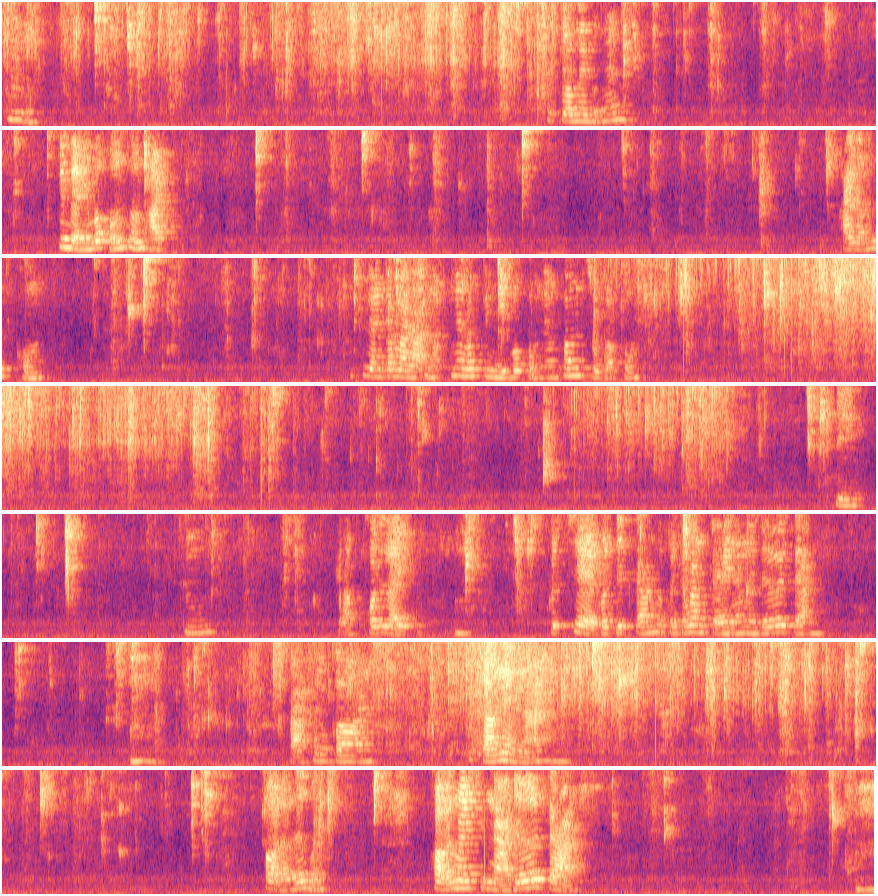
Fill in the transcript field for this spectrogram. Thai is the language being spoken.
อืมตัวมันแบบนั้นกินแบบนี้ว่าผมสัมผัสไปแล้วมันขม เพื่อนก็มาละเนาะเนี่ยมันกินดีบวกผมเนี่ยเพราะมันสุกกับผมดีอืมฝากคนไหลกดแชร์กดติดตามเพื่อเป็นกำลังใจน้ำหน่อยเด้อจังฝากเพิ่นก่อนสาวเนี่ยนะ พอแล้ว เด้อเหมือนขอแล้วไม่คลิปหนาเด้อจ้า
